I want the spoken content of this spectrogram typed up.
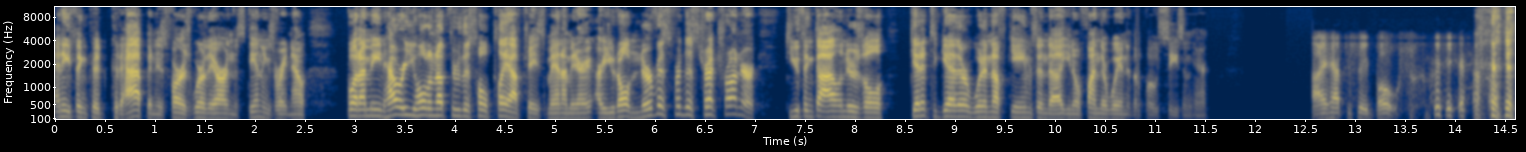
anything could could happen as far as where they are in the standings right now. But I mean, how are you holding up through this whole playoff chase, man? I mean, are, are you at all nervous for this stretch run, or do you think the Islanders will get it together, win enough games, and uh, you know find their way into the postseason here? I have to say both.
